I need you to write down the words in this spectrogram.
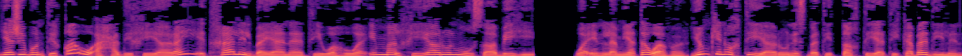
يجب انتقاء أحد خياري إدخال البيانات وهو إما الخيار الموصى به، وإن لم يتوافر، يمكن اختيار نسبة التغطية كبديل،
